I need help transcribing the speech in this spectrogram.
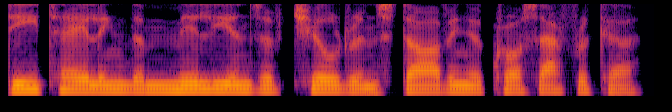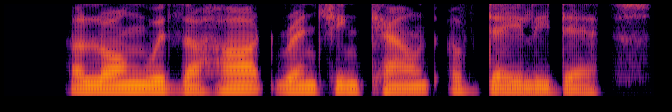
detailing the millions of children starving across Africa, along with the heart wrenching count of daily deaths.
